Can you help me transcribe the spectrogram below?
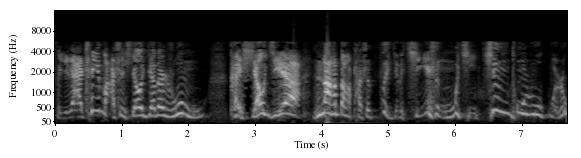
虽然陈妈是小姐的乳母，可小姐哪当她是自己的亲生母亲，情同如骨肉，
